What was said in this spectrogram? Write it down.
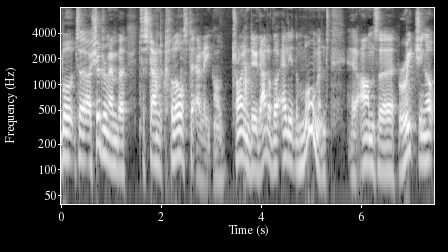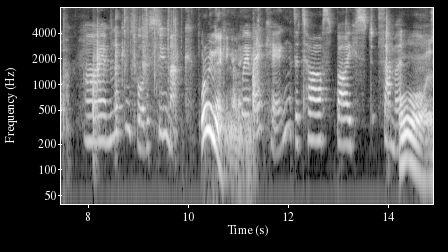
But uh, I should remember to stand close to Ellie. I'll try and do that, although Ellie at the moment, her arms are reaching up. I am looking for the sumac. What are we making, Ellie? We're making za'atar spiced salmon. Oh, which-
